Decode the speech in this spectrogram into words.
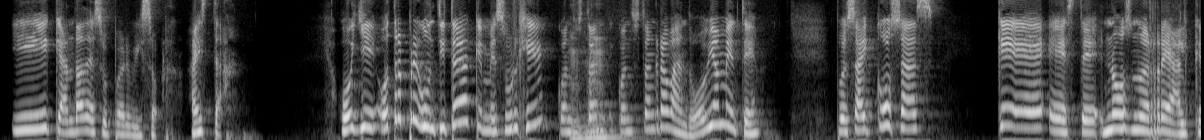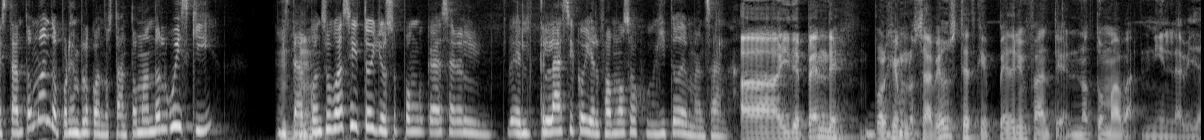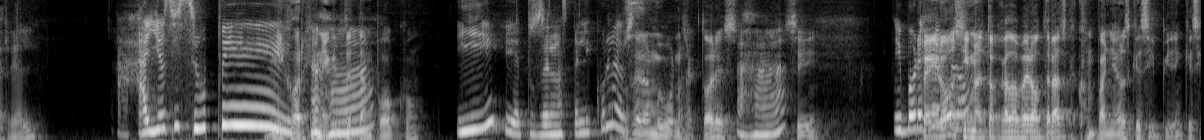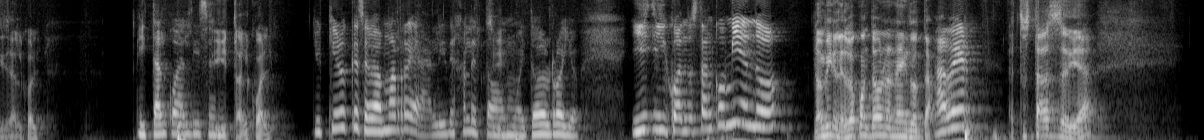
Y que anda de supervisor. Ahí está. Oye, otra preguntita que me surge cuando, están, cuando están grabando. Obviamente, pues hay cosas que este, no, no es real que están tomando. Por ejemplo, cuando están tomando el whisky y están con su vasito, yo supongo que debe ser el, el clásico y el famoso juguito de manzana. Ah, y depende. Por ejemplo, ¿sabía usted que Pedro Infante no tomaba ni en la vida real? Ah, yo sí supe. Ni Jorge Ajá. Negrete tampoco. Y eh, pues en las películas. Pues eran muy buenos actores. Ajá. Sí. Y por ejemplo. Pero sí me ha tocado ver otras compañeros que sí piden que sí sea alcohol. Y tal cual dicen. Y tal cual. Yo quiero que se vea más real y déjale tomo y todo el rollo. Y, y cuando están comiendo. No, miren, les voy a contar una anécdota. A ver. ¿Tú estabas ese día?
